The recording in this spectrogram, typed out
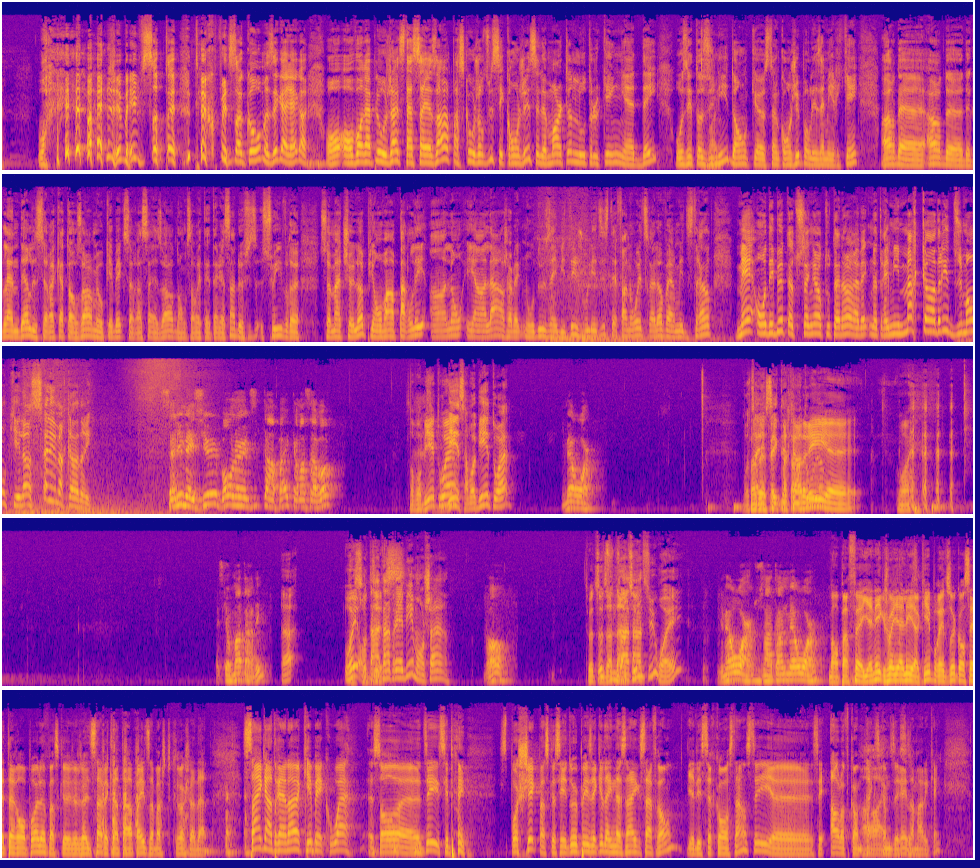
Ouais, j'ai même vu ça, t'as coupé ça court, mais c'est correct. On, va rappeler aux gens que c'est à 16h parce qu'aujourd'hui, c'est congé, c'est le Martin Luther King euh, Day aux États-Unis. Donc, euh, c'est un congé pour les Américains. Heure de, heure de, Glendale, il sera 14h, mais au Québec, il sera 16h. Donc, ça va être intéressant de suivre ce match-là. Puis, on va en parler en long et en large avec nos deux invités. Je vous l'ai dit, Stéphane White sera là vers 12h30. Mais on débute à tout seigneur, tout honneur avec notre ami Marc-André Dumont qui est là. Salut Marc-André. Salut messieurs, bon lundi de tempête, comment ça va? Ça va bien toi? bien, ça va bien toi? Numéro un. Fantastique, Marc-André. Euh... Ouais. Est-ce que vous m'entendez? Ah. Oui, on t'entend très bien, mon cher. Bon. Toi, tu, tu nous entends-tu? Oui. Numéro 1, je vous entends numéro 1. Bon, parfait. Yannick, je vais y aller, OK, pour être sûr qu'on ne s'interrompt pas, là, parce que je le sais, avec la tempête, ça marche tout croche à date. Cinq entraîneurs québécois sont, euh, tu sais, c'est c'est pas chic parce que c'est deux pays équipes avec nationale qui s'affrontent. Il y a des circonstances, tu sais, euh, c'est out of context, ah comme diraient les Américains.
